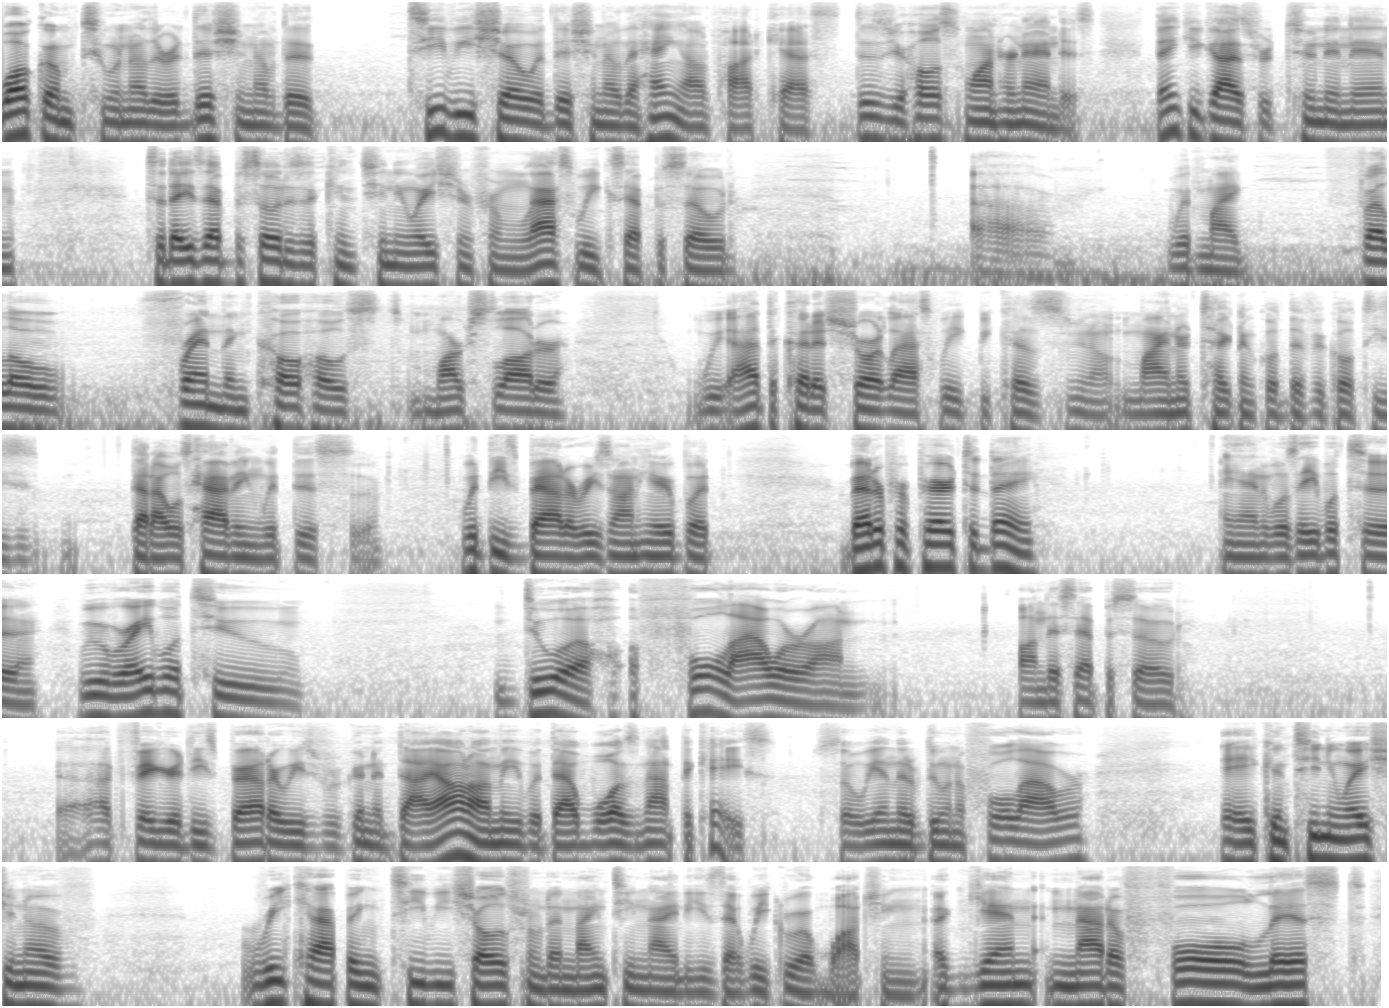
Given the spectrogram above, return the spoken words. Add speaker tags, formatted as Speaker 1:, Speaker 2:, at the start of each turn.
Speaker 1: Welcome to another edition of the TV show edition of the Hangout Podcast. This is your host, Juan Hernandez. Thank you guys for tuning in. Today's episode is a continuation from last week's episode um, with my fellow friend and co-host Mark Slaughter. We I had to cut it short last week because you know minor technical difficulties that I was having with this uh, with these batteries on here, but better prepared today, and was able to. We were able to do a, a full hour on on this episode. I figured these batteries were going to die out on me, but that was not the case. So we ended up doing a full hour, a continuation of recapping TV shows from the 1990s that we grew up watching. Again, not a full list,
